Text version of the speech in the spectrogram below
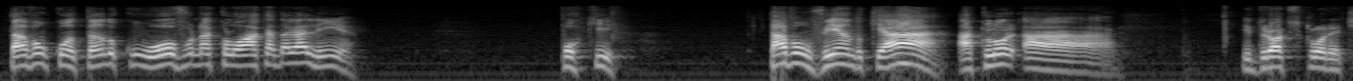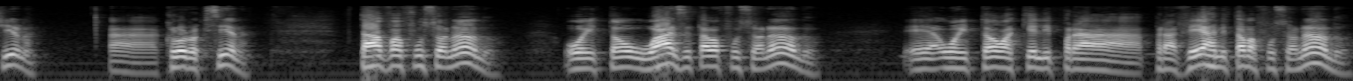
estavam contando com o ovo na cloaca da galinha. Porque estavam vendo que a, a, clor, a hidroxiclorotina, a cloroxina, estava funcionando, ou então o ASE estava funcionando, é, ou então aquele para verme estava funcionando.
